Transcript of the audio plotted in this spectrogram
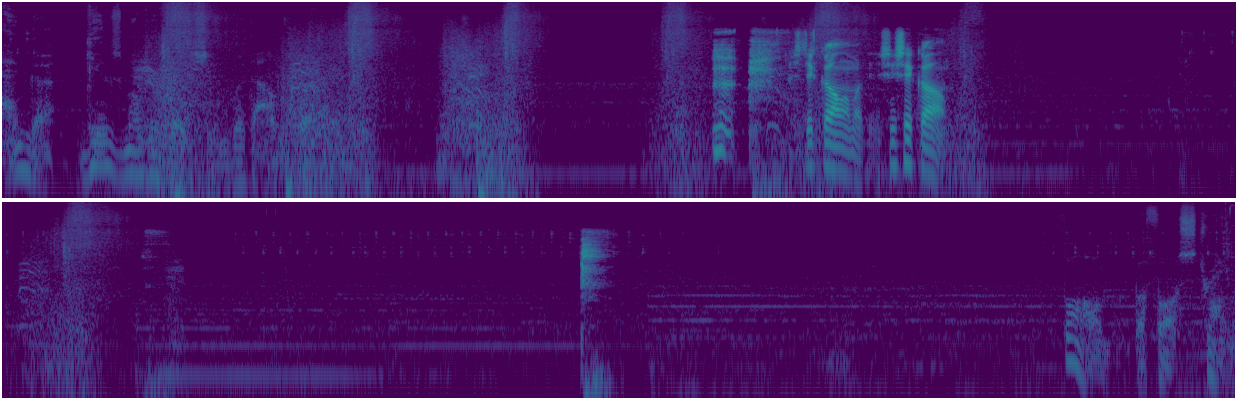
Anger gives motivation without Şişe kalmadı. Şişe kalmadı. Form before strength.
